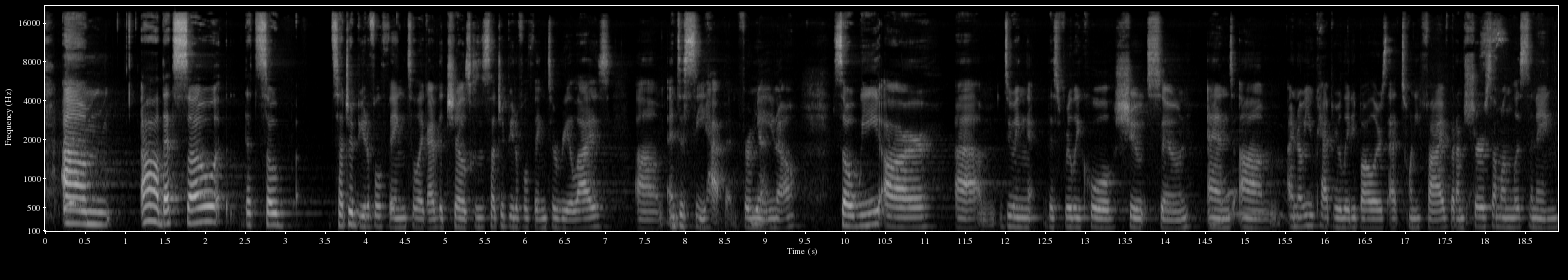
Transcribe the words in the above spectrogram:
um, oh, that's so that's so such a beautiful thing to like. I have the chills because it's such a beautiful thing to realize um, and to see happen for me. Yeah. You know, so we are um, doing this really cool shoot soon, and um, I know you cap your lady ballerzz at 25, but I'm sure someone listening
